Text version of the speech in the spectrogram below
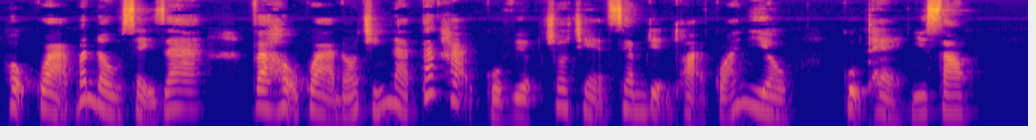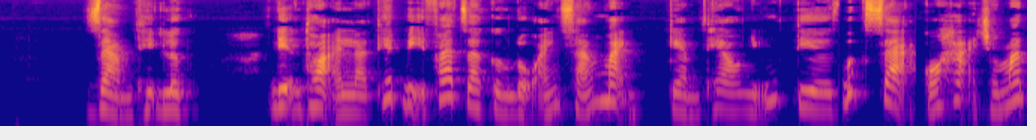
hậu quả bắt đầu xảy ra. Và hậu quả đó chính là tác hại của việc cho trẻ xem điện thoại quá nhiều. Cụ thể như sau. Giảm thị lực. Điện thoại là thiết bị phát ra cường độ ánh sáng mạnh kèm theo những tia bức xạ có hại cho mắt.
